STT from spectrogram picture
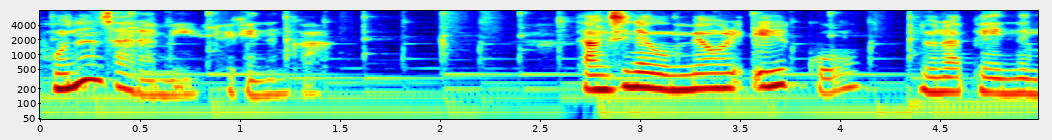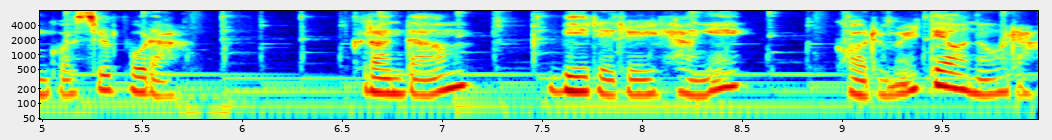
보는 사람이 되겠는가? 당신의 운명을 읽고 눈앞에 있는 것을 보라. 그런 다음 미래를 향해 걸음을 떼어 놓으라.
